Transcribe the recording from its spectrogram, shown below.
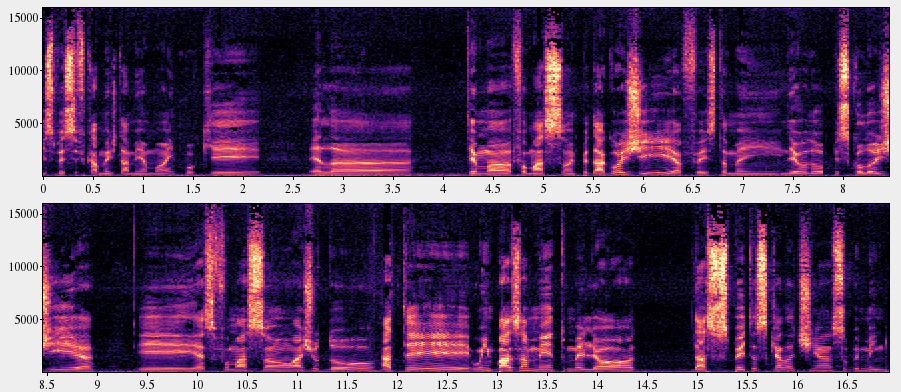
especificamente da minha mãe, porque ela tem uma formação em pedagogia, fez também neuropsicologia e essa formação ajudou a ter um embasamento melhor das suspeitas que ela tinha sobre mim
